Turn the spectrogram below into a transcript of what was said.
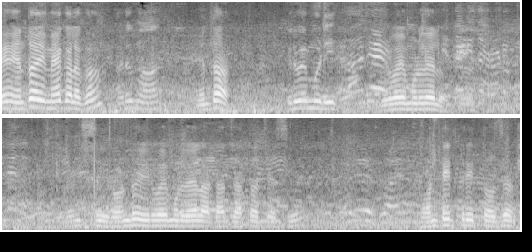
ఏ ఎంత ఈ మేకలకు? ఎంత? ఇరవై మూడు. ఇరవై మూడు వేలు. ఫ్రెండ్స్ ఈ రెండు ఇరవై మూడు వేలు అట జత వచ్చేసి. Twenty three thousand.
